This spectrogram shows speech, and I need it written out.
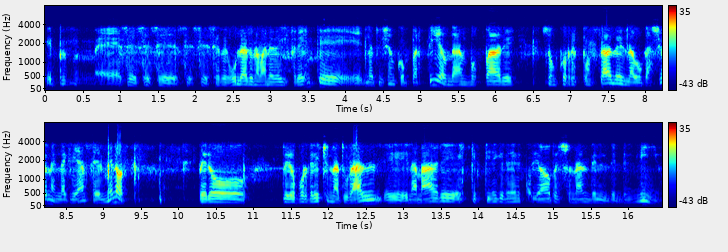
eh, eh, se, regula de una manera diferente la tuición compartida, donde ambos padres son corresponsables en la educación, en la crianza del menor. Pero pero por derecho natural la madre es que tiene que tener cuidado personal del, niño.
